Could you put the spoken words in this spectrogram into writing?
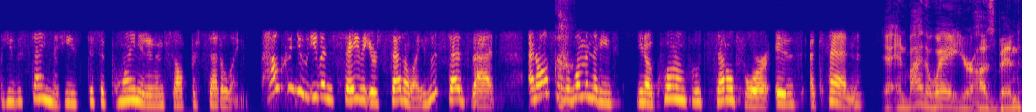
he was saying that he's disappointed in himself for settling. How could you even say that you're settling? Who says that? And also, the woman that he's, you know, quote unquote settled for is a 10. Yeah, and by the way, your husband,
